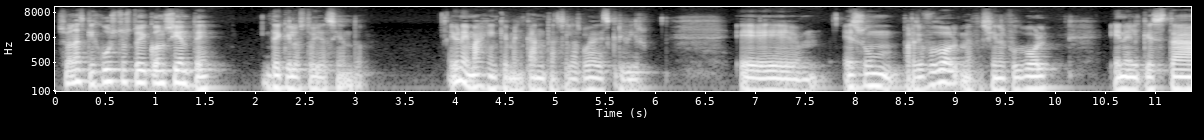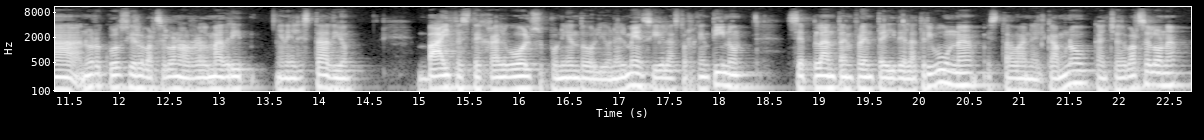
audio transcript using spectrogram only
son las que justo estoy consciente de que lo estoy haciendo. Hay una imagen que me encanta, se las voy a describir. Eh, es un partido de fútbol, me fascina el fútbol, en el que está, no recuerdo si era el Barcelona o Real Madrid, en el estadio. Va y festeja el gol, suponiendo Lionel Messi, el astro argentino. Se planta enfrente ahí de la tribuna, estaba en el Camp Nou, cancha de Barcelona.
